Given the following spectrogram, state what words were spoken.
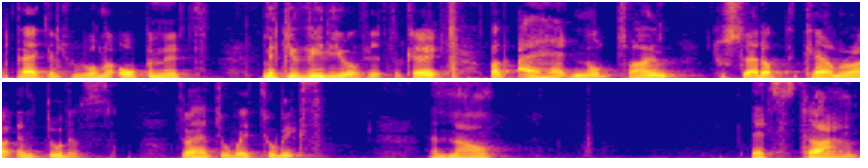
a package, we want to open it, make a video of it, okay? But I had no time to set up the camera and do this. So I had to wait two weeks. And now it's time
